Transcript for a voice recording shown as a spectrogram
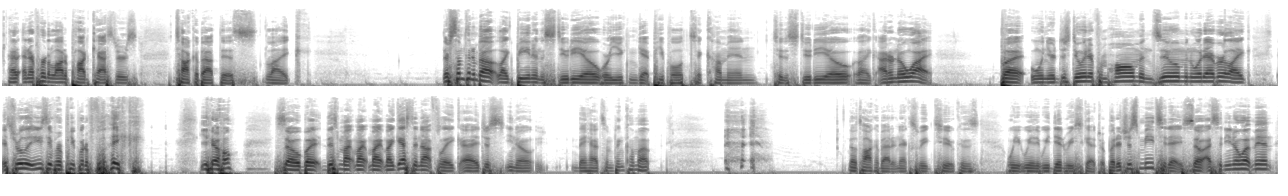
and I've heard a lot of podcasters talk about this. Like, there's something about like being in the studio where you can get people to come in to the studio. Like, I don't know why, but when you're just doing it from home and Zoom and whatever, like, it's really easy for people to flake. you know. So, but this my my my, my guest did not flake. Uh, it just you know they had something come up. They'll talk about it next week too, because we, we we did reschedule. But it's just me today. So I said, you know what, man?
